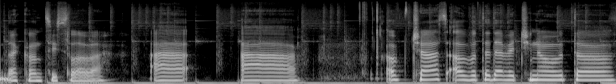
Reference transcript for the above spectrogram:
na konci slova. A, a občas, alebo teda väčšinou to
